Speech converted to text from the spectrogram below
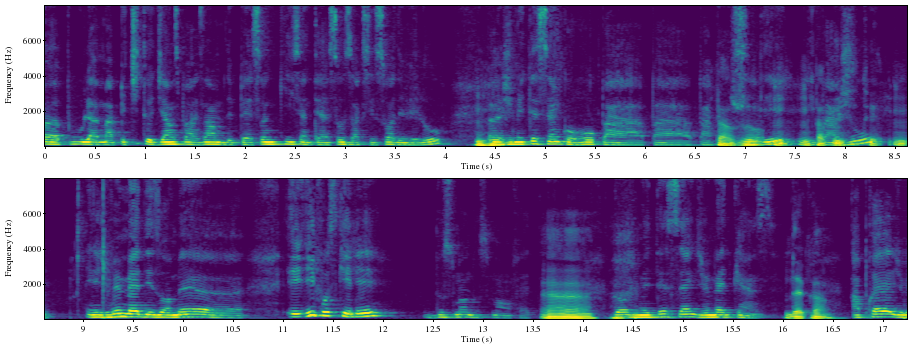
euh, pour la, ma petite audience, par exemple, de personnes qui s'intéressent aux accessoires de vélo, euh, je mettais 5 euros par, par, par. Par jour. et par par jour. Et je vais mettre désormais. euh, et il faut scaler doucement, doucement, en fait. Ah, Donc, je mettais 5, je vais mettre 15. d'accord. Après, je,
